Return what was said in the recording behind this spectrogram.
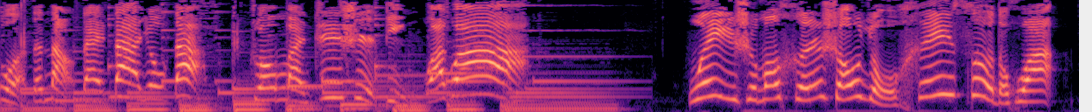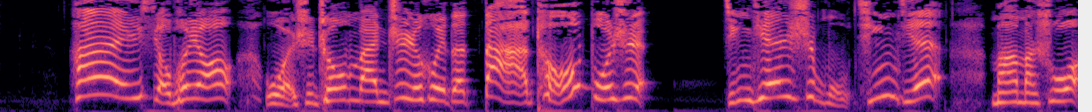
我的脑袋大又大，装满知识顶呱呱。为什么很少有黑色的花？嗨，小朋友，我是充满智慧的大头博士。今天是母亲节，妈妈说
